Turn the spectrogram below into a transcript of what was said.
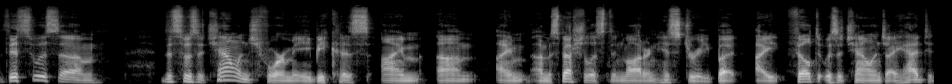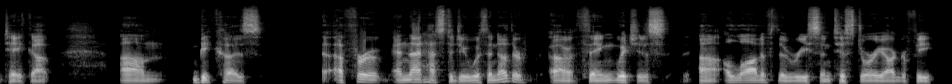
this was um, this was a challenge for me because I'm um, I'm I'm a specialist in modern history, but I felt it was a challenge I had to take up um, because uh, for and that has to do with another uh, thing, which is uh, a lot of the recent historiography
